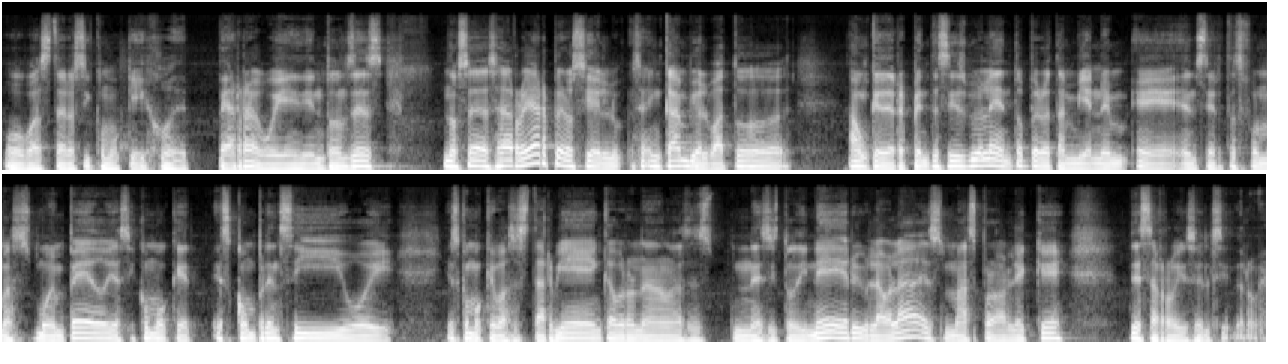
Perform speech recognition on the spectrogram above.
o va a estar así como que hijo de perra, güey. Entonces no se va desarrollar, pero si en cambio el vato aunque de repente sí es violento, pero también eh, en, ciertas formas es buen pedo y así como que es comprensivo y, es como que vas a estar bien, cabrón, nada más necesito dinero y bla, bla, es más probable que desarrolles el síndrome.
